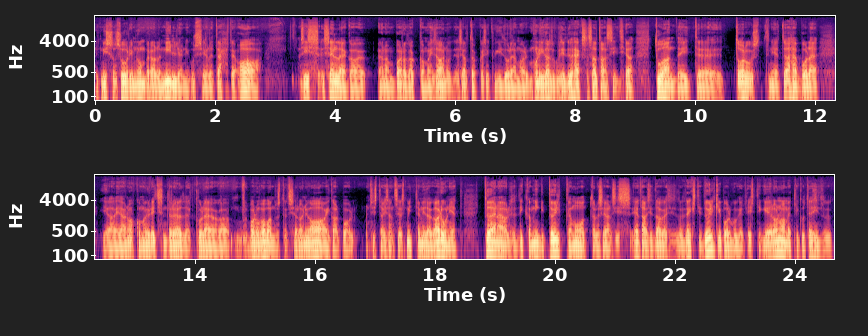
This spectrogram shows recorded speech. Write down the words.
et mis on suurim number alla miljoni, kus ei ole tähte A siis sellega enam pard hakkama ei saanud ja sealt hakkas ikkagi tulema mul igasuguseid üheksasadasid ja tuhandeid äh, torust, nii et vähe pole. ja, ja noh, kui ma üritasin talle öelda, et kuule, aga palun vabandust, et seal on ju A igal pool, siis ta ei saanud sellest mitte midagi aru, nii et tõenäoliselt ikka mingi tõlkemootor seal siis edasi-tagasi seda teksti tõlgib, olgugi et eesti keel on ametlikult esindatud.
